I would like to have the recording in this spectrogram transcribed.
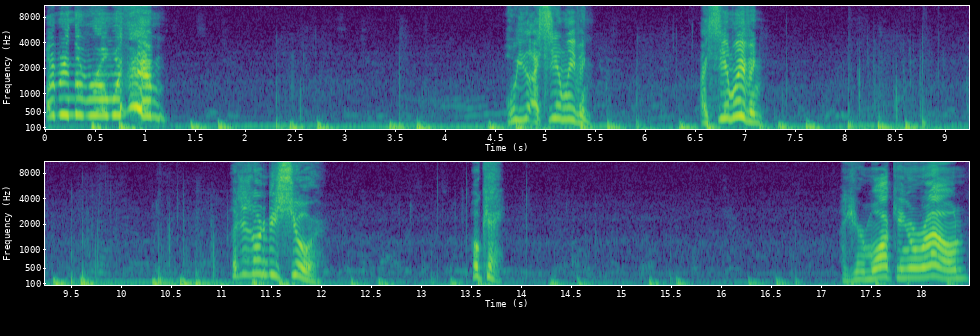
in the room with him! Oh, I see him leaving. I see him leaving. I just want to be sure. Okay. I hear him walking around.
